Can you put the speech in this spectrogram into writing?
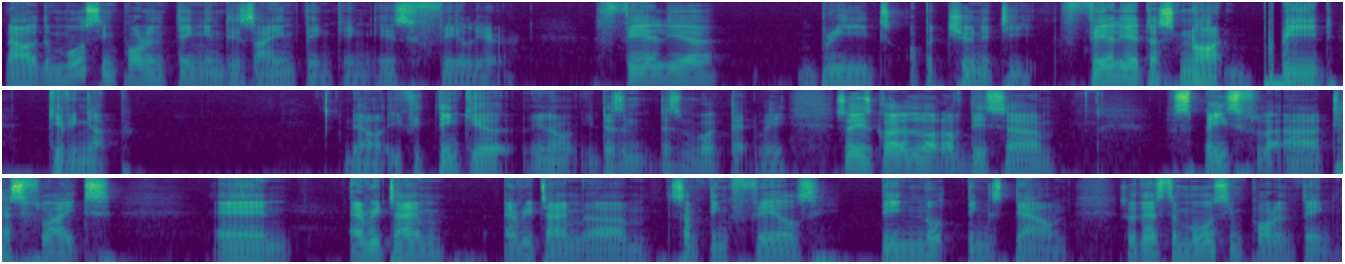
Now the most important thing in design thinking is failure. Failure breeds opportunity. Failure does not breed giving up. Now if you think you're, you know it doesn't doesn't work that way. So he's got a lot of this um, space fl- uh, test flights. And every time every time um, something fails they note things down. So that's the most important thing.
